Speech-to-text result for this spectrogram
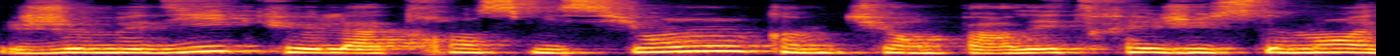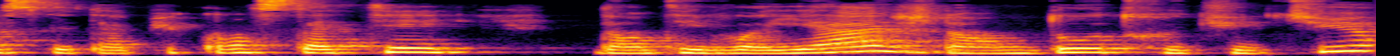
je me dis que la transmission, comme tu en parlais très justement, est-ce que tu as pu constater dans tes voyages, dans d'autres cultures,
